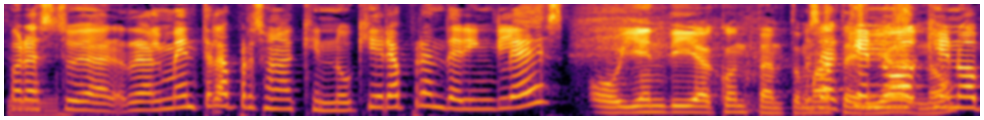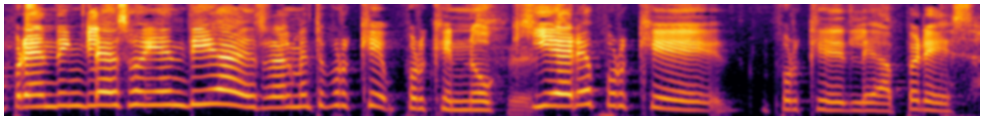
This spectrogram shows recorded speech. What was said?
para estudiar. Realmente la persona que no quiere aprender inglés Hoy en día con tanto o sea, material, que no, que no aprende inglés hoy en día es realmente porque, porque no Sí. quiere, porque, porque le da pereza.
